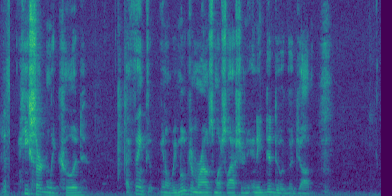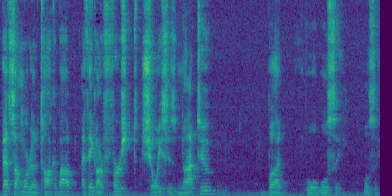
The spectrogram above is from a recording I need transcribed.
This He certainly could. I think, you know, we moved him around so much last year, and he did do a good job. That's something we're going to talk about. I think our first choice is not to, but we'll, we'll see. We'll see.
